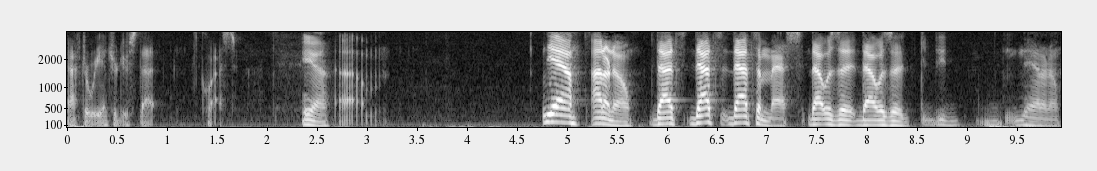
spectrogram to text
after we introduced that quest. Yeah. Yeah, I don't know. That's that's that's a mess. That was a that was a I don't know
